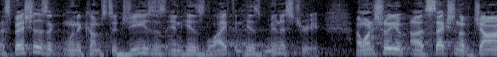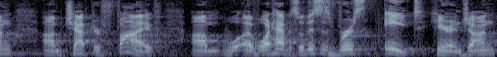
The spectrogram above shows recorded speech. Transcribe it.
especially when it comes to Jesus and his life and his ministry. I want to show you a section of John um, chapter 5 um, of what happened. So this is verse 8 here in John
